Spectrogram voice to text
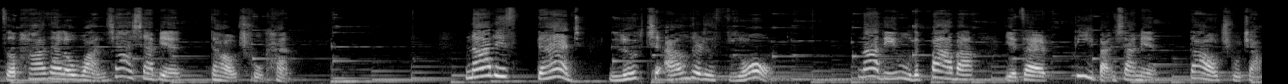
则趴在了碗架下边到处看。Nadim's dad looked under the floor。纳迪姆的爸爸也在地板下面到处找。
